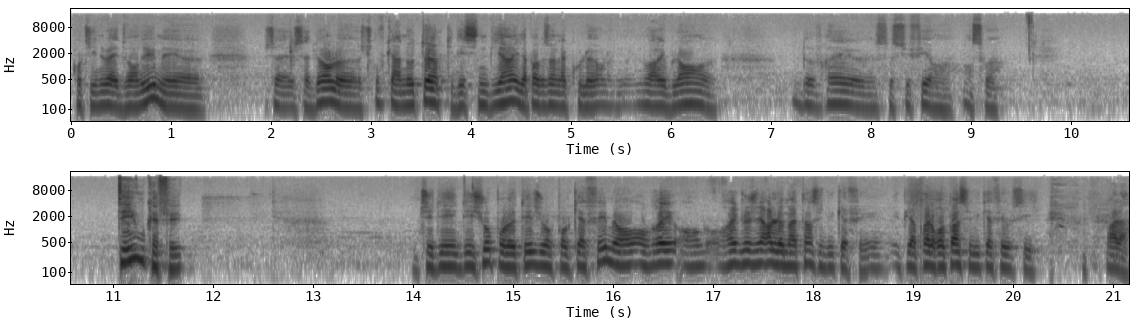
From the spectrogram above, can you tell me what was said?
continuer à être vendu, mais j'adore le. Je trouve qu'un auteur qui dessine bien, il n'a pas besoin de la couleur. Le noir et blanc devrait se suffire en soi. Thé ou café? J'ai des, jours pour le thé, des jours pour le café, mais en, règle générale, le matin, c'est du café. Et puis après, le repas, c'est du café aussi. Voilà.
